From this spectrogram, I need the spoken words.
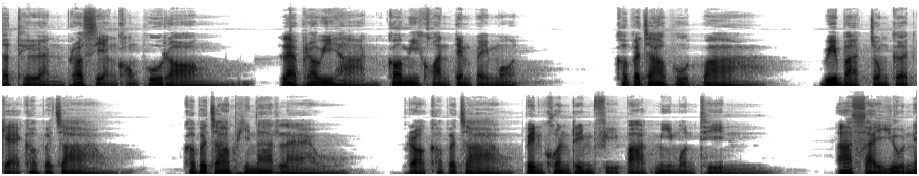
สะเทือนเพราะเสียงของผู้ร้อง และพระวิหารก็มีควันเต็มไปหมด ข้าพเจ้าพูดว่า วิบัติจงเกิดแก่ข้าพเจ้า ข้าพเจ้าพินาศแล้ว เพราะข้าพเจ้าเป็นคนริมฝีปากมีมนทิน อาศัยอยู่ใน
